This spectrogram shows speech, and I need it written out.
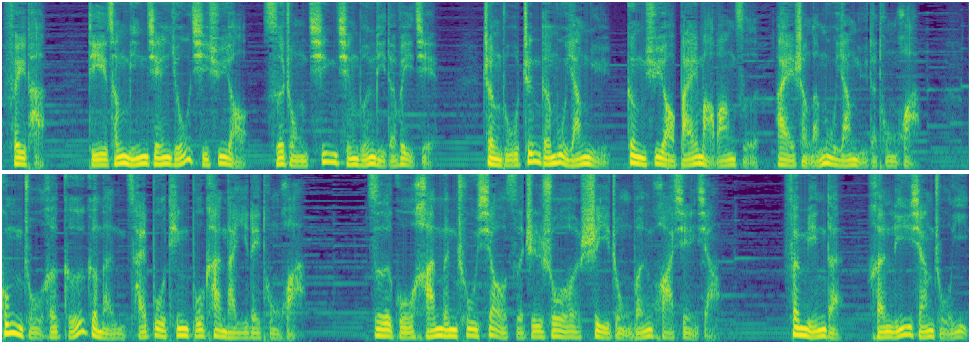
非他，底层民间尤其需要此种亲情伦理的慰藉。正如真的牧羊女更需要白马王子爱上了牧羊女的童话，公主和格格们才不听不看那一类童话。自古寒门出孝子之说是一种文化现象，分明的很理想主义，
